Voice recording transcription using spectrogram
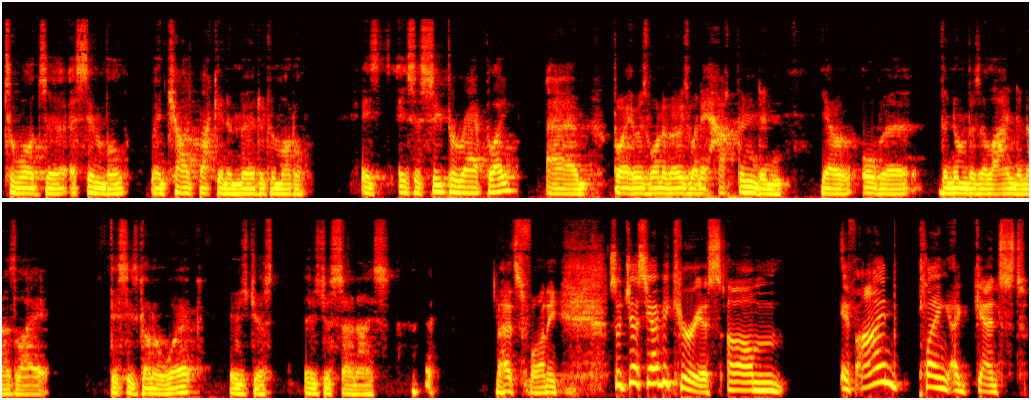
towards a, a symbol, then charged back in and murdered the model. It's it's a super rare play, um, but it was one of those when it happened and you know all the the numbers aligned and I was like, this is gonna work. It was just it was just so nice. That's funny. So Jesse, I'd be curious. Um, if I'm playing against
